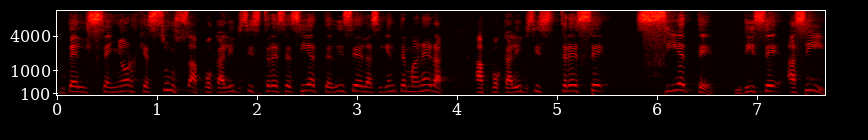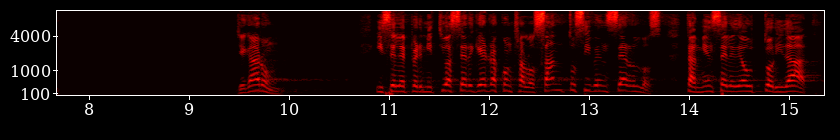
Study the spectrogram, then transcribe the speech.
del Señor Jesús. Apocalipsis 13:7 dice de la siguiente manera, Apocalipsis 13:7 dice así, llegaron y se le permitió hacer guerra contra los santos y vencerlos. También se le dio autoridad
